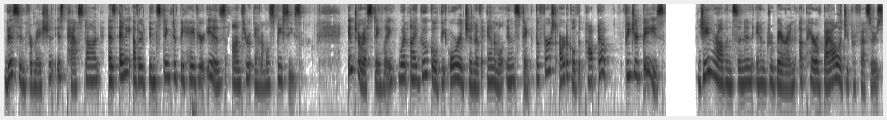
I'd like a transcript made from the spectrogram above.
This information is passed on as any other instinctive behavior is on through animal species. Interestingly, when I Googled the origin of animal instinct, the first article that popped up featured bees. Gene Robinson and Andrew Barron, a pair of biology professors,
